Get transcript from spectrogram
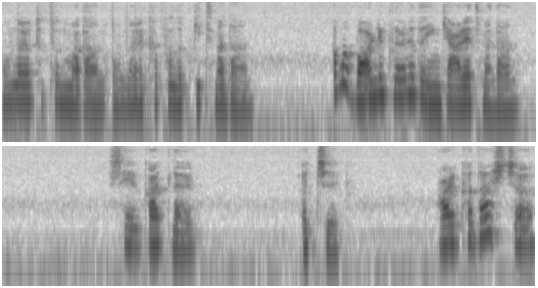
onlara tutunmadan, onlara kapılıp gitmeden ama varlıklarını da inkar etmeden şefkatle, açık, arkadaşça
